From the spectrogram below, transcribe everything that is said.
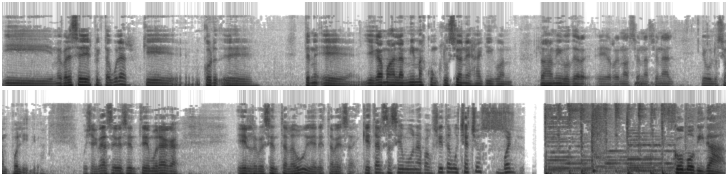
y me parece espectacular que eh, eh, llegamos a las mismas conclusiones aquí con los amigos de eh, Renovación Nacional y Evolución Política. Muchas gracias, Vicente Moraga. Él representa a la UDI en esta mesa. ¿Qué tal si hacemos una pausita, muchachos? Bueno. Comodidad,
